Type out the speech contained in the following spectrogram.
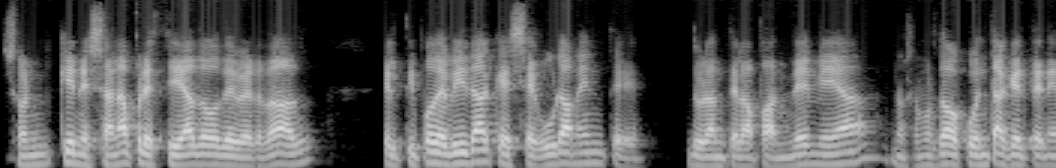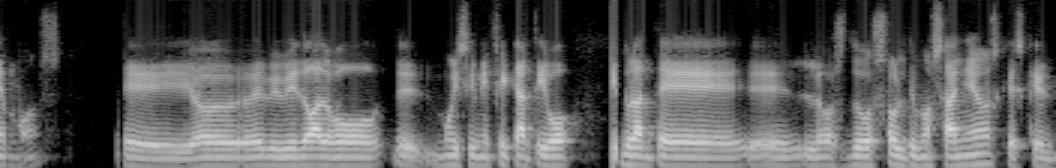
Son quienes han apreciado de verdad el tipo de vida que seguramente durante la pandemia nos hemos dado cuenta que tenemos eh, yo he vivido algo eh, muy significativo durante eh, los dos últimos años, que es que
